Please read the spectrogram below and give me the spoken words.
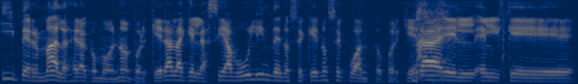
hiper malos, era como, no, porque era la que le hacía bullying de no sé qué, no sé cuánto, porque era el, el que,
